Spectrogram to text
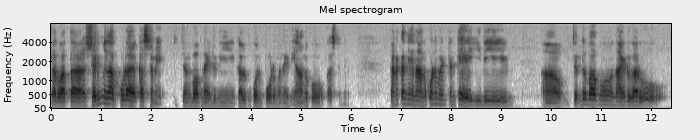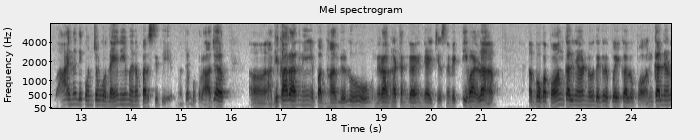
తర్వాత షర్మిల కూడా కష్టమే. చంద్రబాబు నాయుడిని కలుపుకొని పోవడం అనేది ఆమెకు కష్టమే. కనుక నేను అనుకోవడం ఏంటంటే ఇది చంద్రబాబు నాయుడు గారు ఆయనది కొంచెం దయనీయమైన పరిస్థితి. అంటే ఒక రాజా అధికారాన్ని పద్నాలుగేళ్ళు నిరాఘాటంగా ఎంజాయ్ చేసిన వ్యక్తి వాళ్ళ ఒక పవన్ కళ్యాణ్ దగ్గర పోయి కలు పవన్ కళ్యాణ్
